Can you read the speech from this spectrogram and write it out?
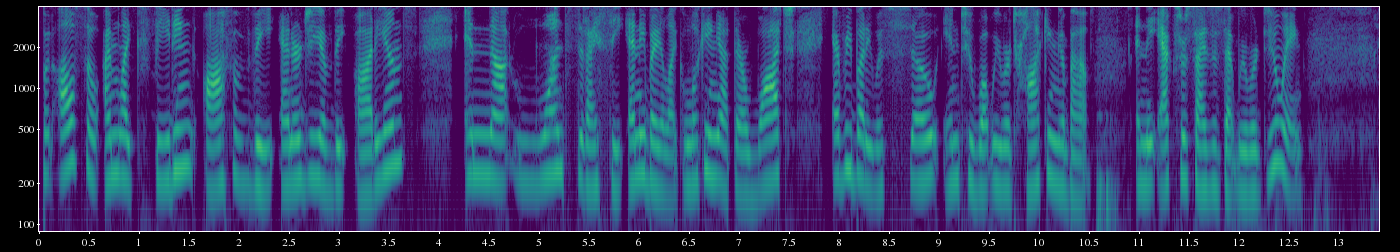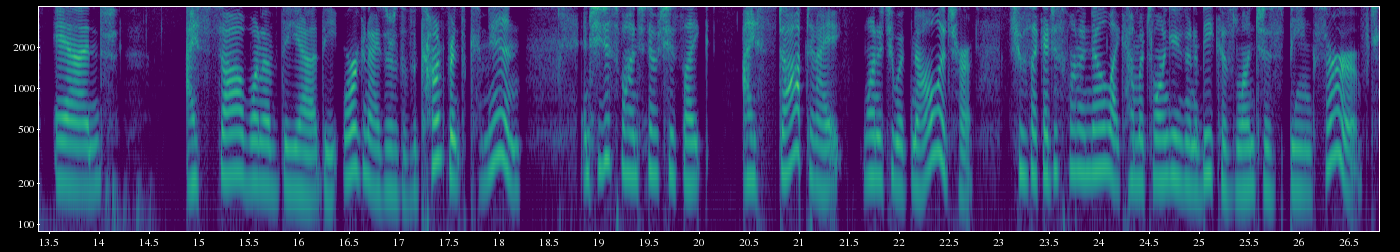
But also, I'm like feeding off of the energy of the audience. And not once did I see anybody like looking at their watch. Everybody was so into what we were talking about and the exercises that we were doing. And I saw one of the uh, the organizers of the conference come in, and she just wanted to know. She's like, I stopped and I wanted to acknowledge her. She was like, I just want to know like how much longer you're going to be because lunch is being served.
